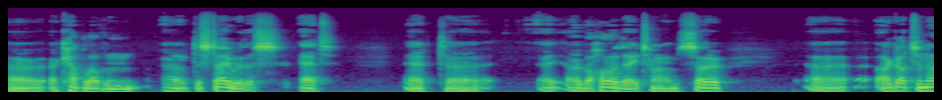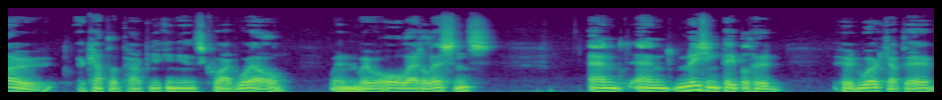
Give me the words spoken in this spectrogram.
uh, a couple of them uh, to stay with us at at uh, over holiday time. So uh, I got to know a couple of Papua New Guineans quite well when we were all adolescents, and and meeting people who'd who'd worked up there,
